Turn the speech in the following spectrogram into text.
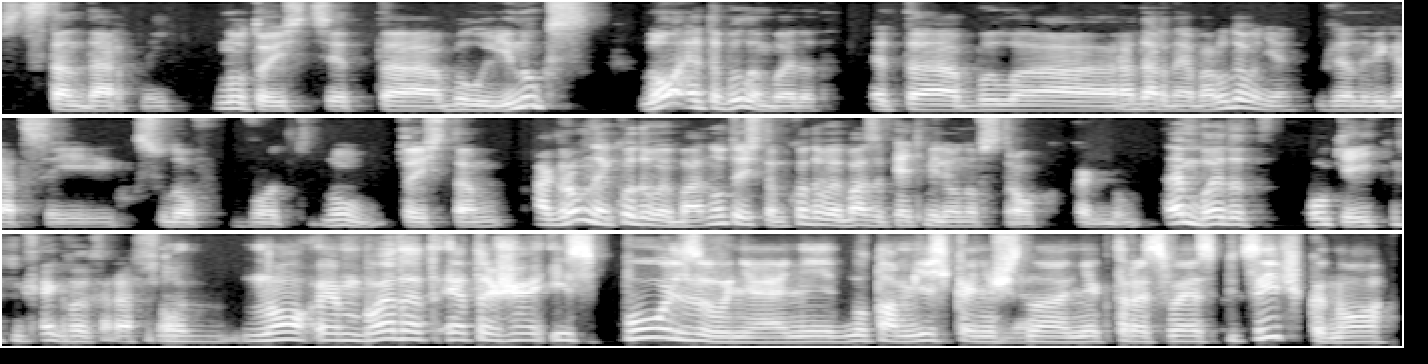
стандартный. Ну, то есть это был Linux, но это был embedded. Это было радарное оборудование для навигации судов. Вот. Ну, то есть там огромная кодовая база, ну, то есть там кодовая база 5 миллионов строк. Как бы embedded, окей, как бы хорошо. Но embedded — это же использование. Они, ну, там есть, конечно, да. некоторая своя специфика, но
